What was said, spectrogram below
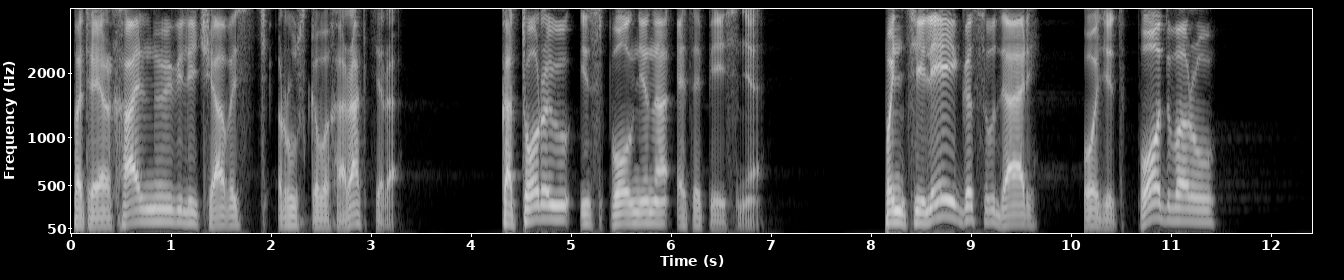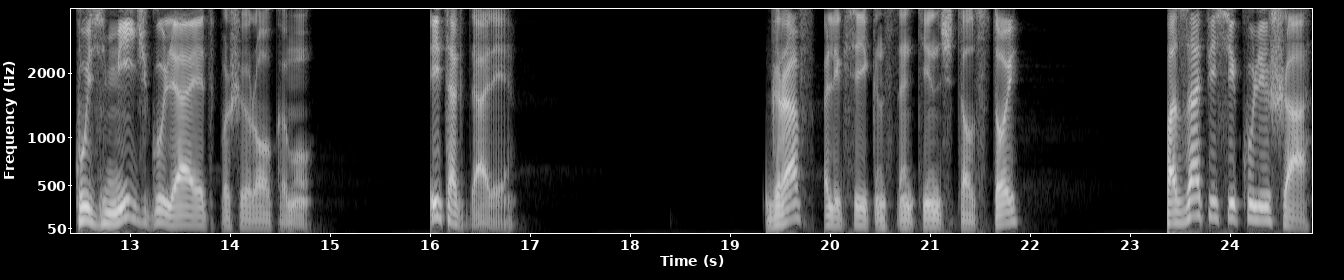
патриархальную величавость русского характера, которую исполнена эта песня. Пантелей, государь, ходит по двору, Кузьмич гуляет по широкому. И так далее. Граф Алексей Константинович Толстой по записи Кулиша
